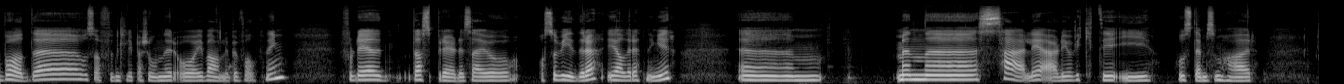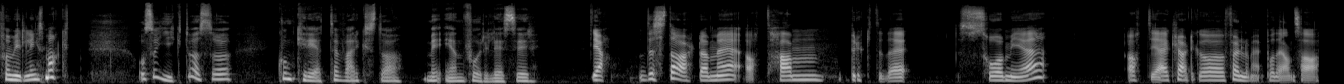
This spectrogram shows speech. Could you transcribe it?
Både hos offentlige personer og i vanlig befolkning. For det, da sprer det seg jo også videre i alle retninger. Um, men uh, særlig er det jo viktig i, hos dem som har formidlingsmakt. Og så gikk du altså konkret til verks da med en foreleser. Ja. Det starta med at han brukte det så mye at jeg klarte ikke å følge med på det han sa.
